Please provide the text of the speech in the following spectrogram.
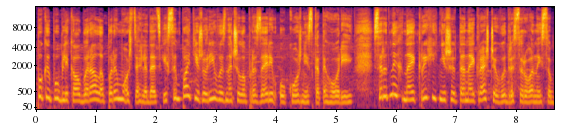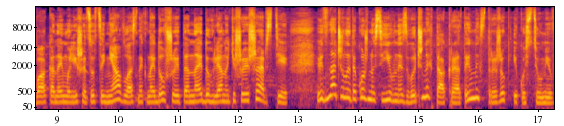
Поки публіка обирала переможця глядацьких симпатій, журі визначило призерів у кожній з категорій. Серед них найкрихітніший та найкраще видресирований собака, наймиліше цуценя, власник найдовшої та найдоглянутішої шерсті. Відзначили також носіїв незвичних та креативних стрижок і костюмів.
